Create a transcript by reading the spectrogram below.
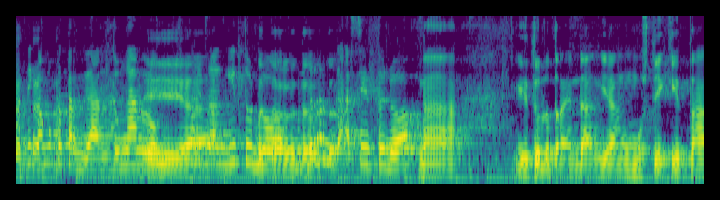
Nanti kamu ketergantungan loh. Iya. Suka bilang gitu Betul, dok. betul, Bener betul. nggak sih itu dok? Nah, itu dokter Endang yang mesti kita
